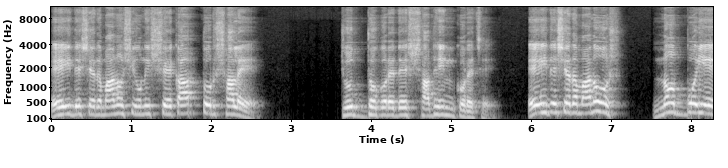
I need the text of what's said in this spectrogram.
এই দেশের মানুষই উনিশশো একাত্তর সালে যুদ্ধ করে দেশ স্বাধীন করেছে। এই দেশের মানুষ নব্বইয়ে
